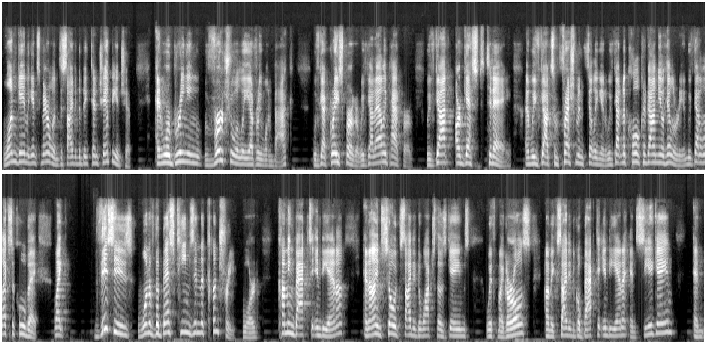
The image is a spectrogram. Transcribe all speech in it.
One game against Maryland decided the Big Ten championship. And we're bringing virtually everyone back. We've got Grace Berger, we've got Ali Patberg, we've got our guest today, and we've got some freshmen filling in. We've got Nicole Cardano Hillary, and we've got Alexa Kulbe. Like, this is one of the best teams in the country, Ward, coming back to Indiana. And I am so excited to watch those games with my girls. I'm excited to go back to Indiana and see a game. And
